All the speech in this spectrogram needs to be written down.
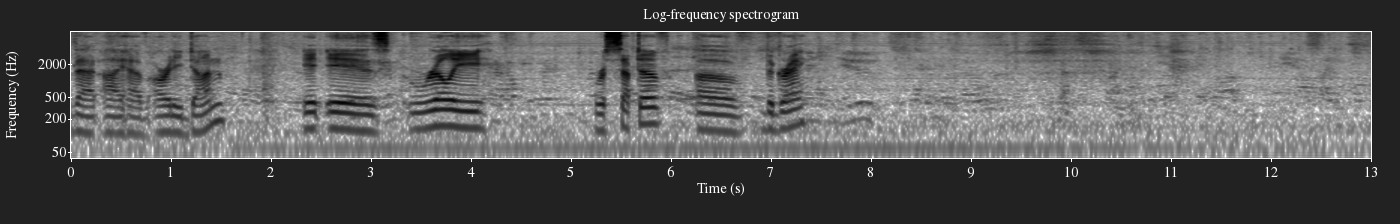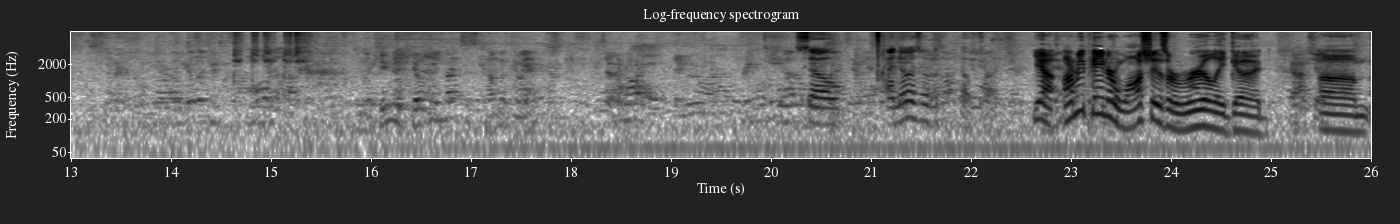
that I have already done, it is really receptive of the gray. So, I know noticed over. Oh, sorry. Yeah, Army Painter washes are really good. Um,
